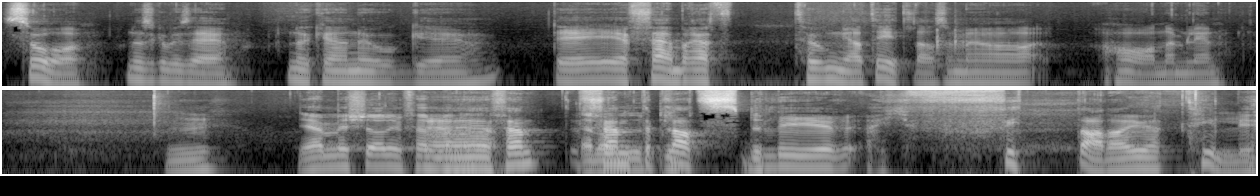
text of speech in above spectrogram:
Så, nu ska vi se. Nu kan jag nog... Eh... Det är fem rätt tunga titlar som jag har nämligen. Mm. Ja men kör din femma Eh, fem, femte du- plats du- blir... Aj, Fitta, det är ju ett till ju.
